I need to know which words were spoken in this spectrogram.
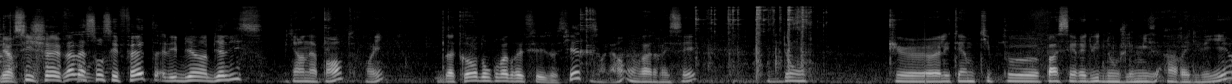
Merci, chef. Là, la sauce est faite. Elle est bien, bien lisse? Bien à pente, oui. D'accord, donc on va dresser les assiettes. Voilà, on va dresser. Donc, euh, elle était un petit peu pas assez réduite, donc je l'ai mise à réduire.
